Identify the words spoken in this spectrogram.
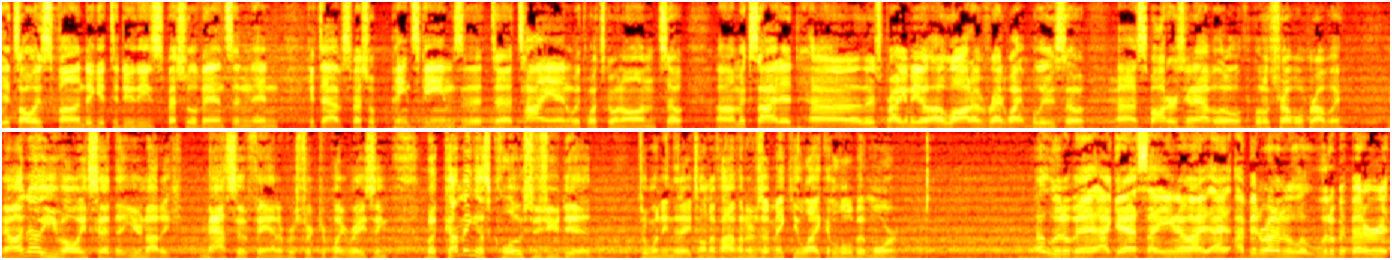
it's always fun to get to do these special events and, and get to have special paint schemes that uh, tie in with what's going on. So uh, I'm excited. Uh, there's probably going to be a, a, lot of red, white, and blue. So uh, spotters going to have a little little trouble probably. Now, I know you've always said that you're not a massive fan of restrictor plate racing, but coming as close as you did to winning the Daytona 500, does that make you like it a little bit more? A little bit, I guess. I, you know, I, I have been running a little bit better at,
